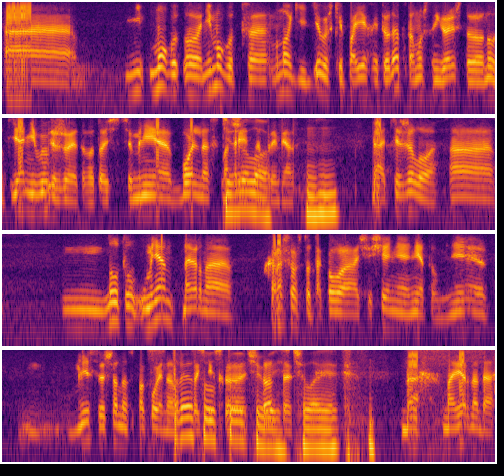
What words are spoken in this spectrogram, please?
а, не могут, не могут многие девушки поехать туда, потому что они говорят, что ну, я не выдержу этого. То есть мне больно смотреть, Тяжело. например. Угу. Да, тяжело. А, ну, у меня, наверное, хорошо, что такого ощущения нету. Мне, мне совершенно спокойно. Стрессоустойчивый человек. Да, наверное, да.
